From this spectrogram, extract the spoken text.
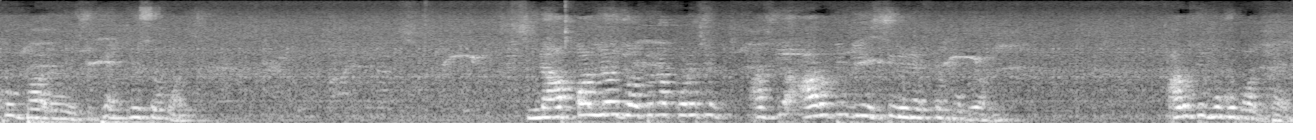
খুব ভালো হয়েছে থ্যাংক ইউ সো মাচ না পারলেও যতটা করেছেন, আজকে আরতি দিয়েছিলেন একটা প্রোগ্রামে আরতি মুখোপাধ্যায়।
